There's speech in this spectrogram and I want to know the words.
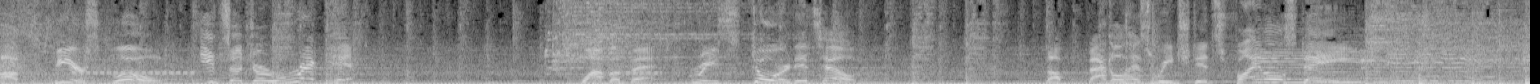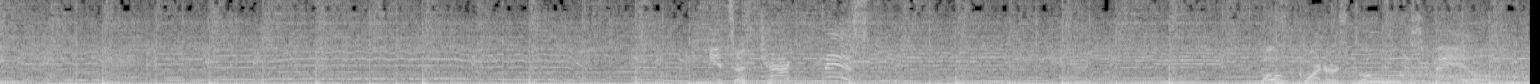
A fierce blow. It's a direct hit. Wobbuffet restored its health. The battle has reached its final stage. Its attack missed. Both corners' moves failed.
